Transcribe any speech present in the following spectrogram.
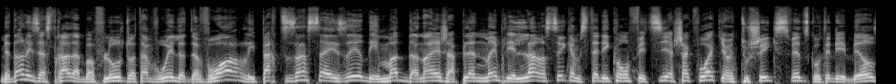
mais dans les estrades à Buffalo, je dois t'avouer, là, de voir les partisans saisir des mottes de neige à pleine main puis les lancer comme si c'était des confettis à chaque fois qu'il y a un toucher qui se fait du côté des Bills.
